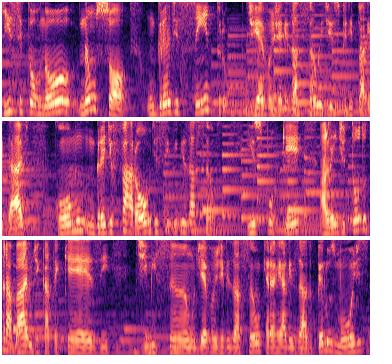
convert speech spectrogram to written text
que se tornou não só um grande centro de evangelização e de espiritualidade, como um grande farol de civilização. Isso porque, além de todo o trabalho de catequese, de missão, de evangelização que era realizado pelos monges,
